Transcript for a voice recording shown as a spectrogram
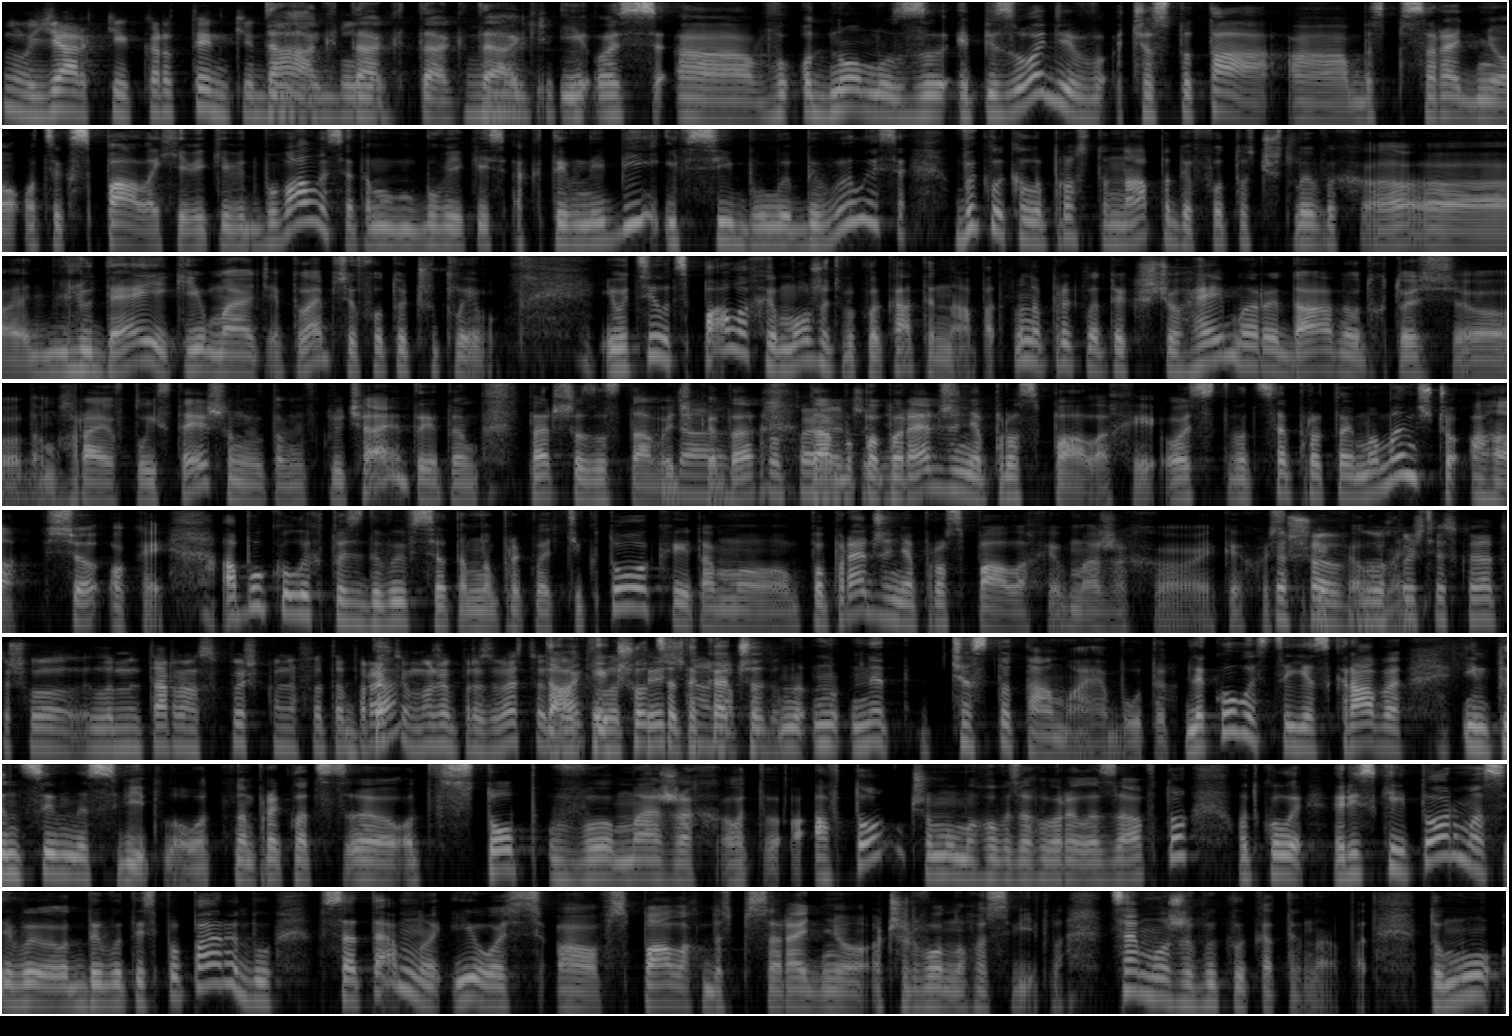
ну, яркі картинки дуже Так, були. так, так, так. мультику. І ось а, в одному з епізодів частота а, безпосередньо оцих спалахів, які відбувалися, там був якийсь активний бій, і всі були дивилися, викликали просто напади фоточутливих а, а, людей, які мають епілепсію фоточутливу. І оці от спалахи можуть викликати напад. Ну, наприклад, якщо геймери, да, ну от хтось о, там грає в PlayStation, ви там включаєте, і там перша заставочка, Да, да, там попередження. попередження про спалахи. Ось це про той момент, що ага, все окей. Або коли хтось дивився там, наприклад, тіктоки, там попередження про спалахи в межах якихось таких що, ви хочете сказати, що елементарна спишка на фотоапараті може призвести Так, до якщо це така ну, не частота має бути. Для когось це яскраве інтенсивне світло. От, наприклад, е, от стоп в межах от авто. Чому ми гов- заговорили за авто? От коли різкий тормоз, і ви от дивитесь попереду, все темно, і ось а, в спалах безпосередньо червоного світла. Це може викликати напад. Тому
